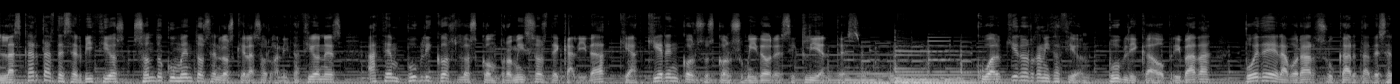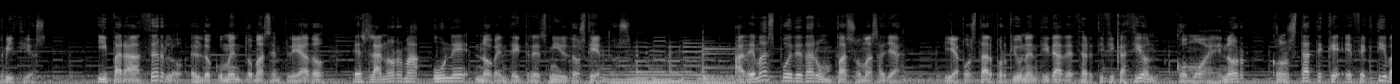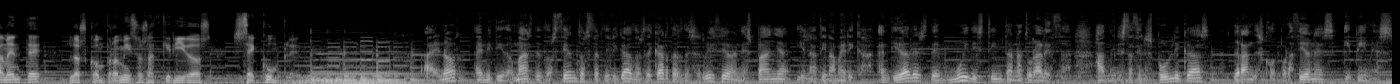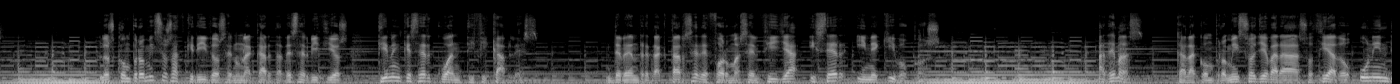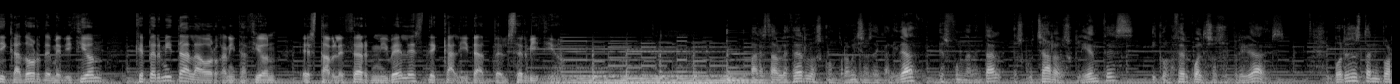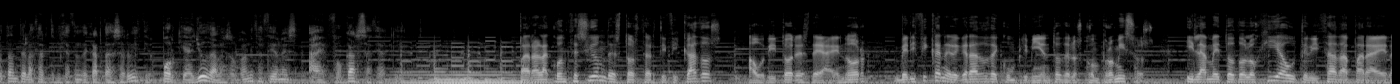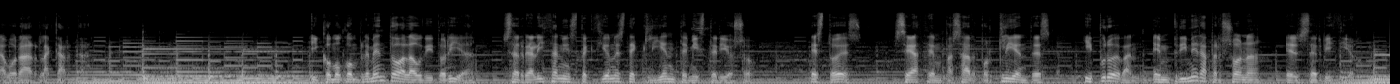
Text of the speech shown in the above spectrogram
Las cartas de servicios son documentos en los que las organizaciones hacen públicos los compromisos de calidad que adquieren con sus consumidores y clientes. Cualquier organización, pública o privada, puede elaborar su carta de servicios. Y para hacerlo, el documento más empleado es la norma UNE 93200. Además puede dar un paso más allá y apostar por que una entidad de certificación, como AENOR, constate que efectivamente los compromisos adquiridos se cumplen. AENOR ha emitido más de 200 certificados de cartas de servicio en España y en Latinoamérica, a entidades de muy distinta naturaleza, administraciones públicas, grandes corporaciones y pymes. Los compromisos adquiridos en una carta de servicios tienen que ser cuantificables. Deben redactarse de forma sencilla y ser inequívocos. Además, cada compromiso llevará asociado un indicador de medición que permita a la organización establecer niveles de calidad del servicio. Para establecer los compromisos de calidad es fundamental escuchar a los clientes y conocer cuáles son sus prioridades. Por eso es tan importante la certificación de carta de servicio, porque ayuda a las organizaciones a enfocarse hacia el cliente. Para la concesión de estos certificados, auditores de AENOR verifican el grado de cumplimiento de los compromisos y la metodología utilizada para elaborar la carta. Y como complemento a la auditoría, se realizan inspecciones de cliente misterioso. Esto es, se hacen pasar por clientes y prueban en primera persona el servicio.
